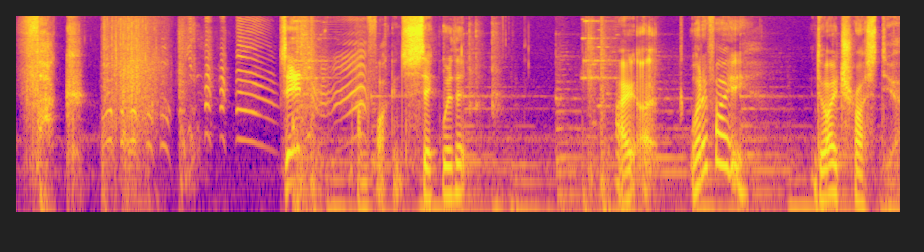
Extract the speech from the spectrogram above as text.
Fuck. Sit. I'm fucking sick with it. I, uh, what if I, do I trust you?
